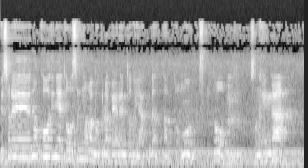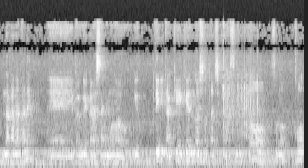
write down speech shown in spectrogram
でそれのコーディネートをするのが僕らペアレントの役だったと思うんですけど、うん。その辺がなかなかね、えーやっぱり上から下にものを言ってきた経験の人たちからするとその子っ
